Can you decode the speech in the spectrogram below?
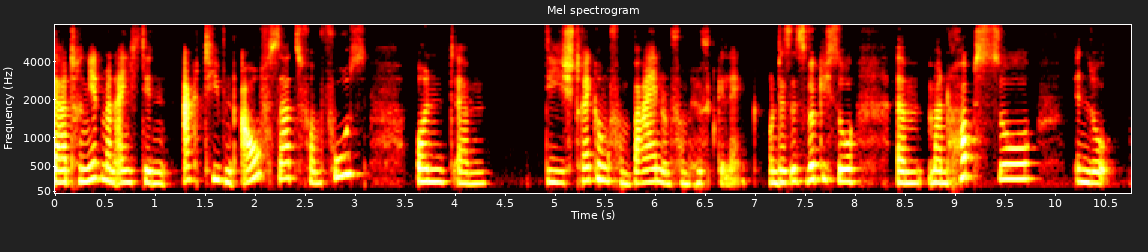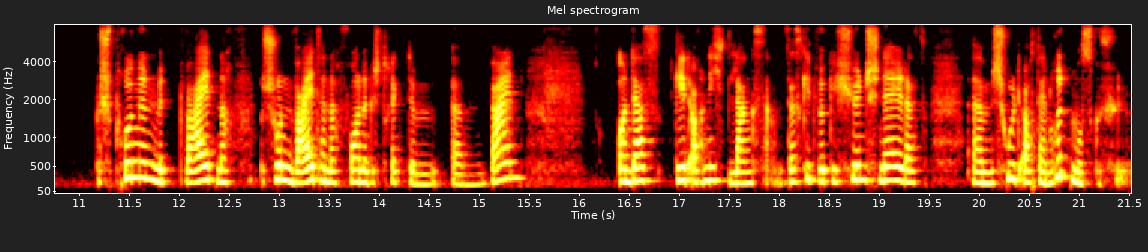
da trainiert man eigentlich den aktiven Aufsatz vom Fuß und ähm, die Streckung vom Bein und vom Hüftgelenk. Und das ist wirklich so, ähm, man hopst so in so Sprüngen mit weit nach, schon weiter nach vorne gestrecktem ähm, Bein. Und das geht auch nicht langsam. Das geht wirklich schön schnell. Das ähm, schult auch dein Rhythmusgefühl.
